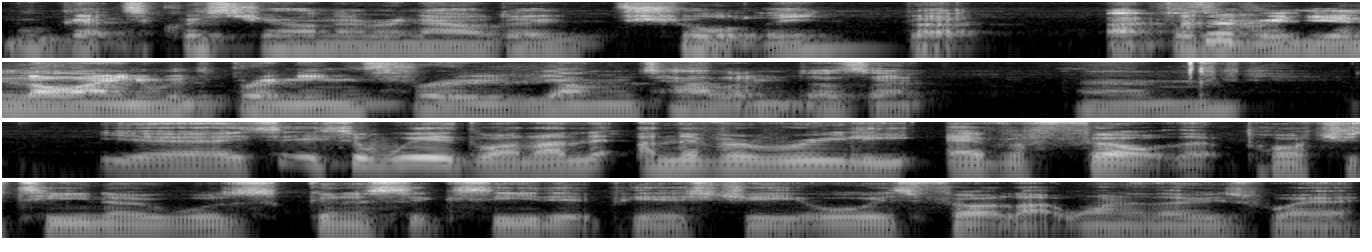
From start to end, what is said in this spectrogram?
we'll get to Cristiano Ronaldo shortly, but that doesn't really align with bringing through young talent, does it? Um, Yeah, it's, it's a weird one. I, I never really ever felt that Pochettino was going to succeed at PSG. It always felt like one of those where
